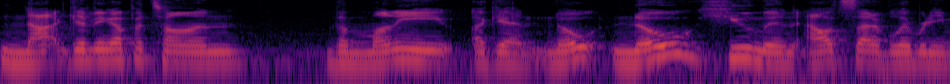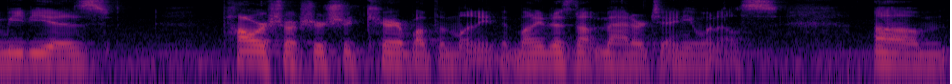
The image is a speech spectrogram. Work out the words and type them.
not giving up a ton. The money again, no no human outside of Liberty Media's power structure should care about the money. The money does not matter to anyone else. Um,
